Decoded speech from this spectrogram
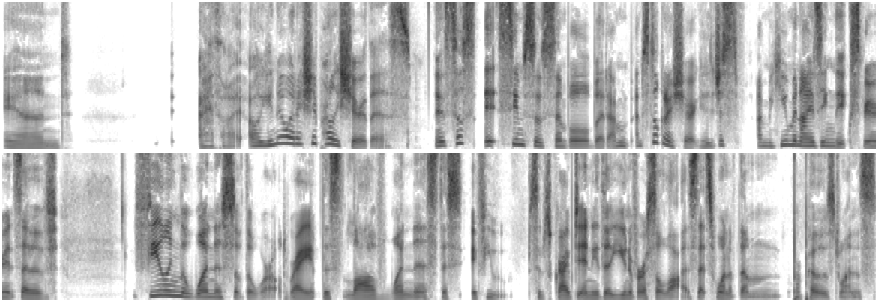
and I thought, oh, you know what? I should probably share this. It's so it seems so simple, but I'm I'm still going to share it because just I'm humanizing the experience of feeling the oneness of the world, right? This law of oneness. This, if you subscribe to any of the universal laws, that's one of them proposed ones.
